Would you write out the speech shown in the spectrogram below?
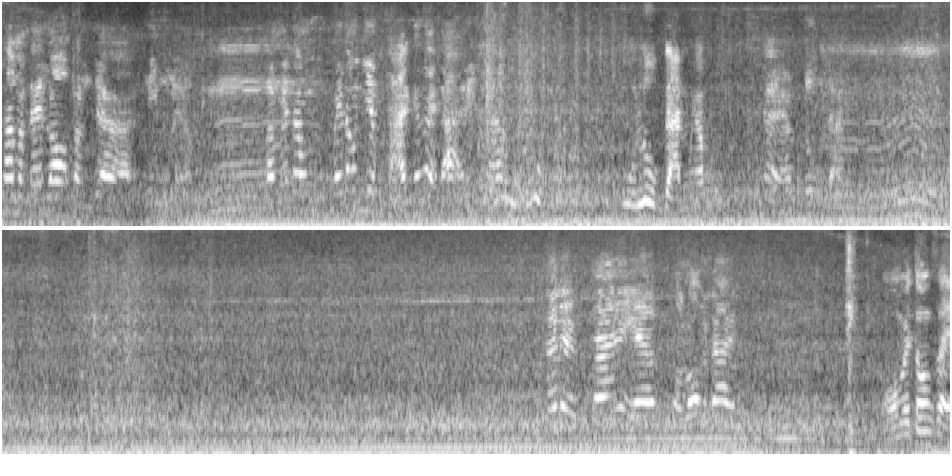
ถ้ามันได้รอบมันจะนิ่มเลยครับอืมมันไม่ต้องไม่ต้องเหยียบสายก็ใส่ได้นะครับอู้ลูกดันครับใช่ครับลูกดันอืมถ้าได้ได้เนี่ยครับพอรอบมันได้อ๋อไม่ต้องใส่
